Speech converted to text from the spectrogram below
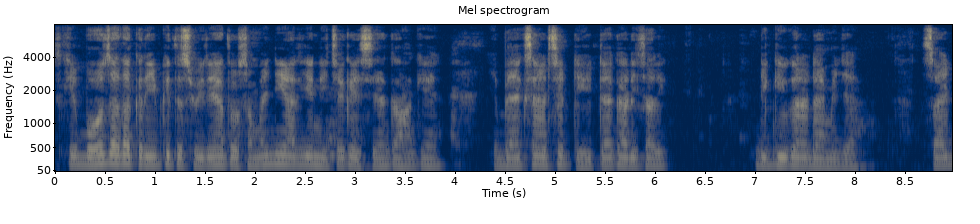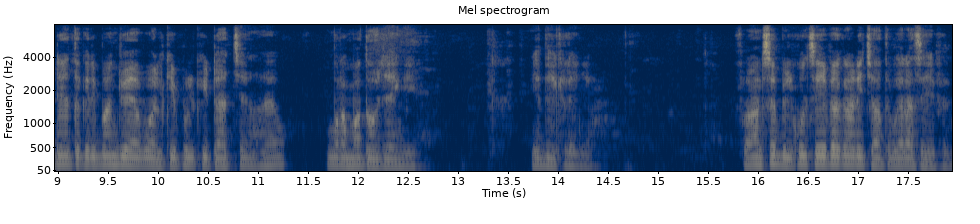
इसकी बहुत ज़्यादा करीब की तस्वीरें हैं तो समझ नहीं आ रही है नीचे के हिस्से हैं, कहाँ के हैं। ये बैक साइड से टीट है गाड़ी सारी। डिग्गी वगैरह डैमेज है। साइडें तकरीबन जो है वो हल्की फुल्की टच है मरम्मत हो जाएँगी। ये देख लेंगे। फ्रंट से बिल्कुल सेफ़ है गाड़ी, छत वगैरह सेफ़ है।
